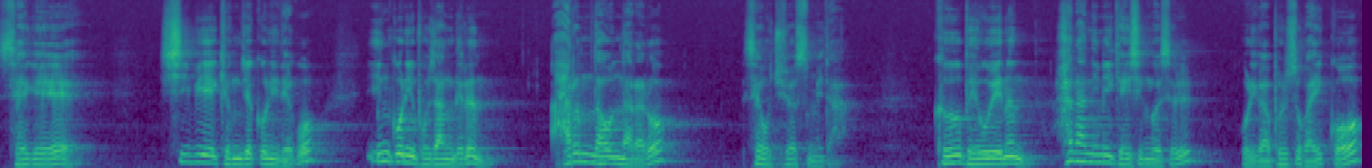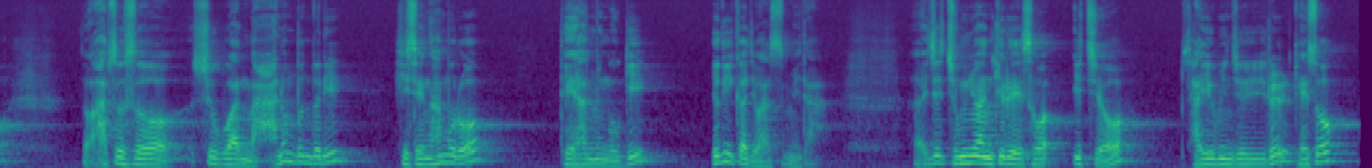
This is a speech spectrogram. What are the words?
세계의 12의 경제권이 되고 인권이 보장되는 아름다운 나라로 세워주셨습니다. 그 배후에는 하나님이 계신 것을 우리가 볼 수가 있고 또 앞서서 수고한 많은 분들이 희생함으로 대한민국이 여기까지 왔습니다. 이제 중요한 길에 서 있죠. 자유민주주의를 계속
